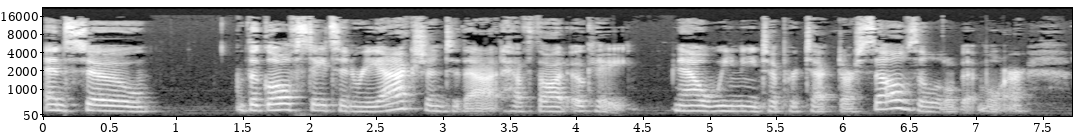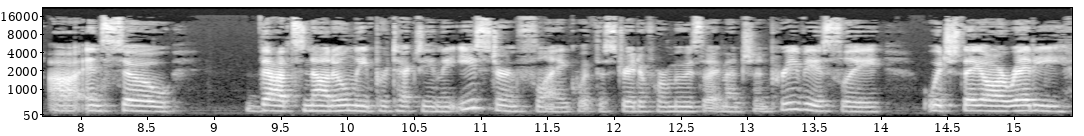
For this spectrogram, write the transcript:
And so the Gulf states, in reaction to that, have thought, okay, now we need to protect ourselves a little bit more. Uh, and so that's not only protecting the eastern flank with the Strait of Hormuz that I mentioned previously, which they already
